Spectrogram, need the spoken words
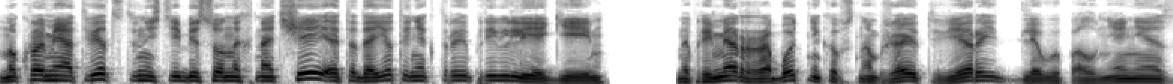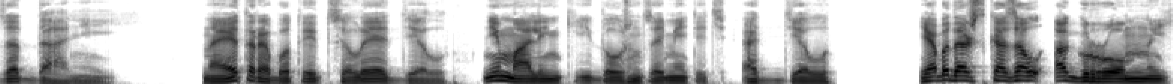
Но кроме ответственности и бессонных ночей, это дает и некоторые привилегии, Например, работников снабжают верой для выполнения заданий. На это работает целый отдел. Не маленький, должен заметить, отдел. Я бы даже сказал огромный,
